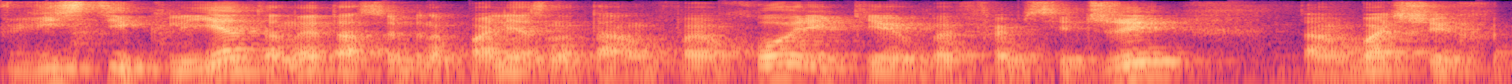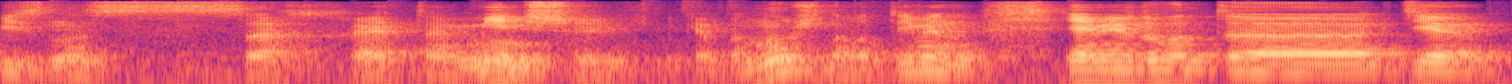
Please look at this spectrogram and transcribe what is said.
ввести клиента, но это особенно полезно там в хорике, в FMCG, там в больших бизнесах это меньше как бы нужно. Вот именно, я имею в виду вот э, где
